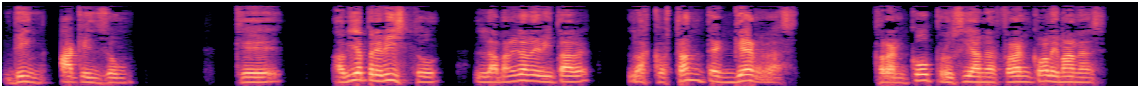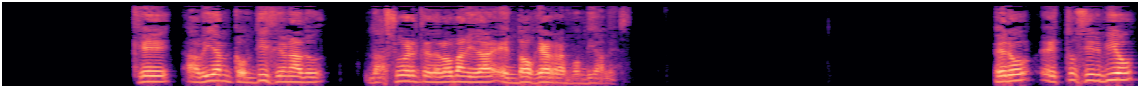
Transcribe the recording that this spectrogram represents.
Dean Atkinson, que había previsto la manera de evitar las constantes guerras franco-prusianas, franco-alemanas, que habían condicionado la suerte de la humanidad en dos guerras mundiales. Pero esto sirvió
